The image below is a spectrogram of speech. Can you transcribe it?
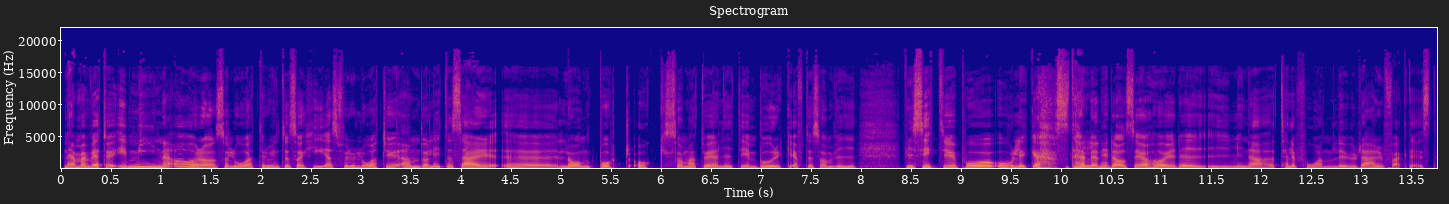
Nej men vet du, i mina öron så låter du inte så hes, för du låter ju ändå lite så här eh, långt bort och som att du är lite i en burk eftersom vi, vi sitter ju på olika ställen idag, så jag hör ju dig i mina telefonlurar faktiskt.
